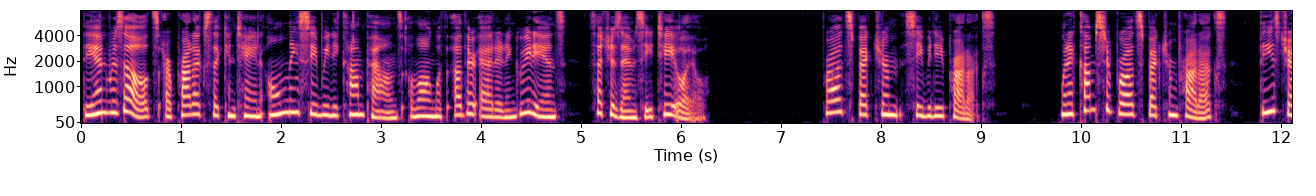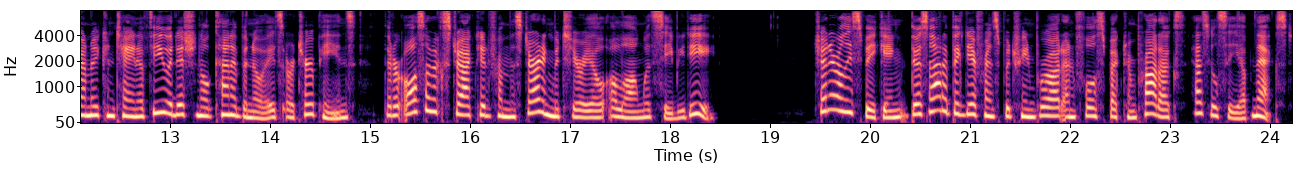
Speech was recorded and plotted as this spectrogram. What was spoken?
The end results are products that contain only CBD compounds along with other added ingredients such as MCT oil. Broad spectrum CBD products. When it comes to broad spectrum products, these generally contain a few additional cannabinoids or terpenes that are also extracted from the starting material along with CBD. Generally speaking, there's not a big difference between broad and full spectrum products, as you'll see up next.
